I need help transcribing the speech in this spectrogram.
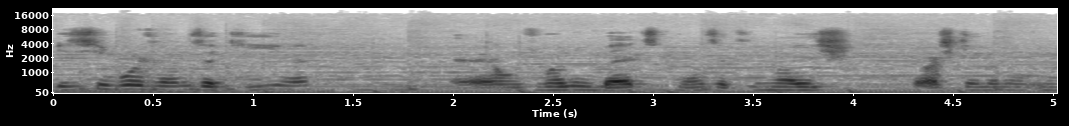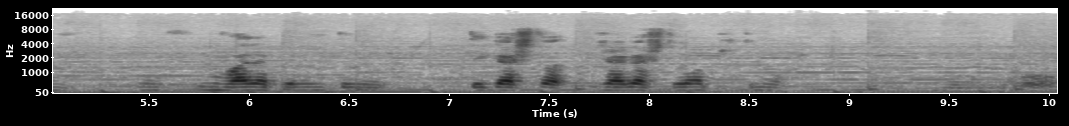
existem bons nomes aqui, né? É, uns running backs bons aqui, mas eu acho que ainda não, não, não vale a pena ter, ter gastado, já gastou uma pick no, no,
